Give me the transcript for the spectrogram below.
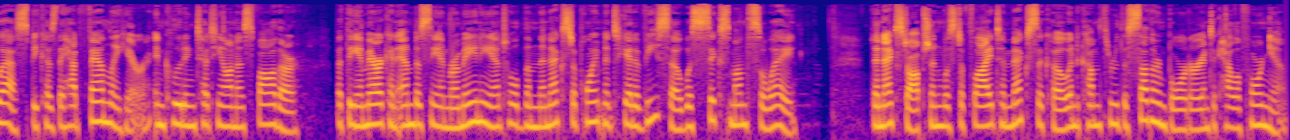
U.S. because they had family here, including Tetiana's father. But the American embassy in Romania told them the next appointment to get a visa was six months away. The next option was to fly to Mexico and come through the southern border into California.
